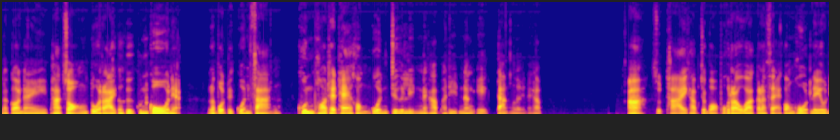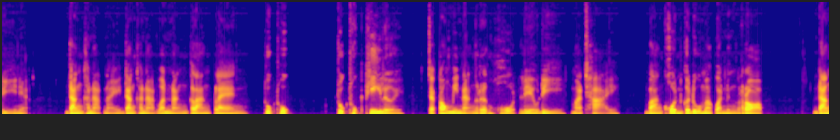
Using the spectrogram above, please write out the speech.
แล้วก็ในภาค 2 ตัวร้ายก็คือคุณโกเนี่ยรับบทโดยกวนซาน คุณพ่อแท้ๆของกวนจือหลินนะครับ อดีตนางเอกดังเลยนะครับอะสุดท้ายครับจะบอกพวกเราว่ากระแสของโหดเลวดีเนี่ยดังขนาดไหน ดังขนาดว่าหนังกลางแปลงทุกๆทุกๆที่เลย จะต้องมีหนังเรื่องโหดเลวดีมาฉาย บางคนก็ดูมากกว่าหนึ่งรอบ ดัง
